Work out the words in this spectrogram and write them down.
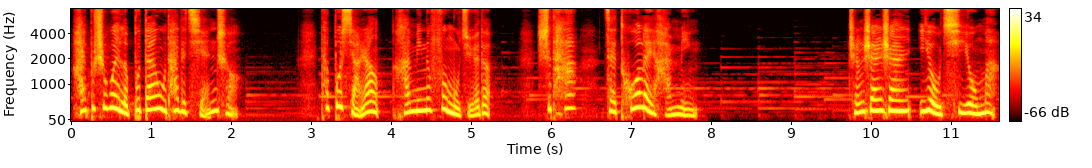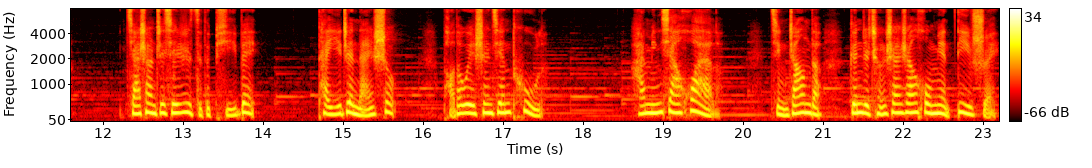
还不是为了不耽误他的前程？他不想让韩明的父母觉得是他在拖累韩明。程珊珊又气又骂，加上这些日子的疲惫，他一阵难受。跑到卫生间吐了，韩明吓坏了，紧张的跟着程珊珊后面递水、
